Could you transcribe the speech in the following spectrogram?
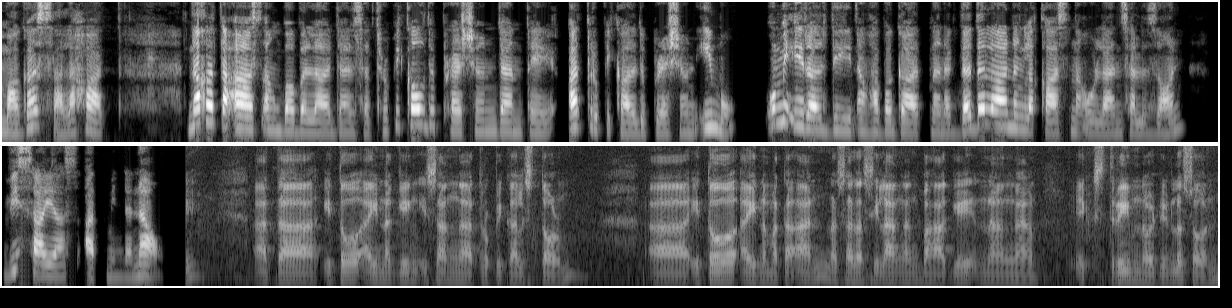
umaga sa lahat. Nakataas ang babala dahil sa Tropical Depression Dante at Tropical Depression Imo. Umiiral din ang habagat na nagdadala ng lakas na ulan sa Luzon, Visayas at Mindanao. At ah, ito ay naging isang ah, tropical storm. Ah, ito ay namataan nasa silangang bahagi ng ah, extreme northern Luzon.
